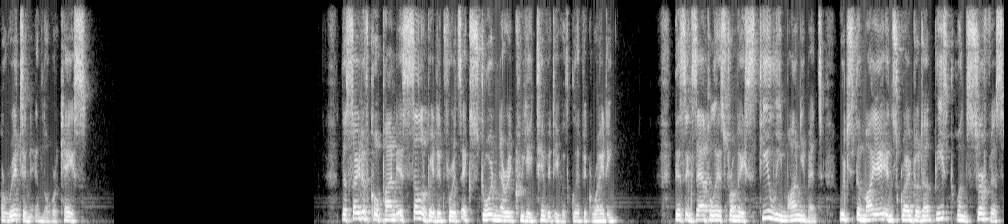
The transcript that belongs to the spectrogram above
are written in lowercase. The site of Copan is celebrated for its extraordinary creativity with glyphic writing. This example is from a stele monument, which the Maya inscribed on at least one surface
